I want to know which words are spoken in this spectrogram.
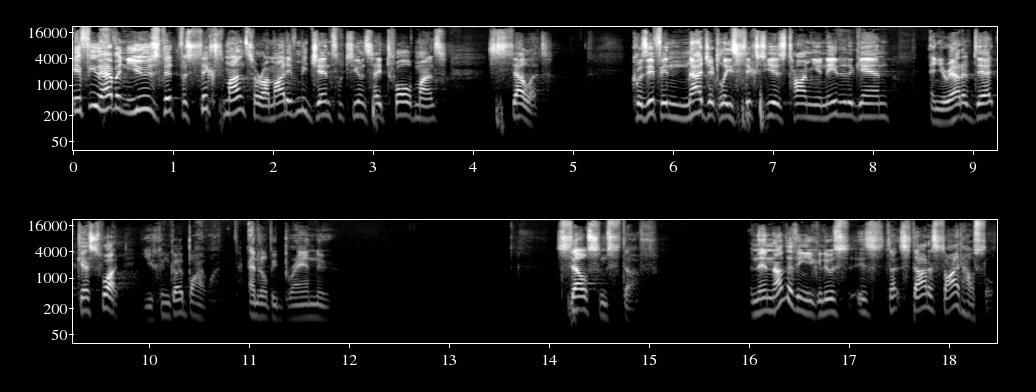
If you haven't used it for six months, or I might even be gentle to you and say 12 months, sell it. Because if in magically six years' time you need it again and you're out of debt, guess what? You can go buy one and it'll be brand new. Sell some stuff. And then another thing you can do is, is start a side hustle,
